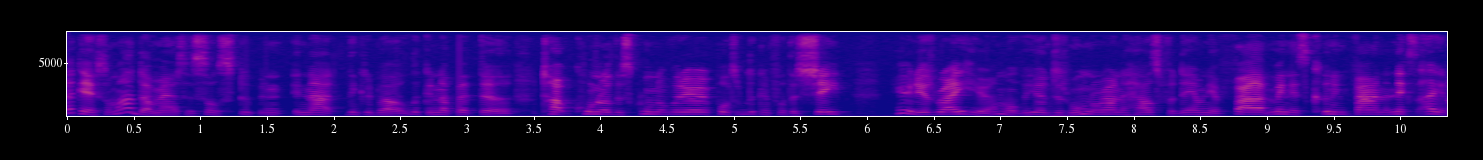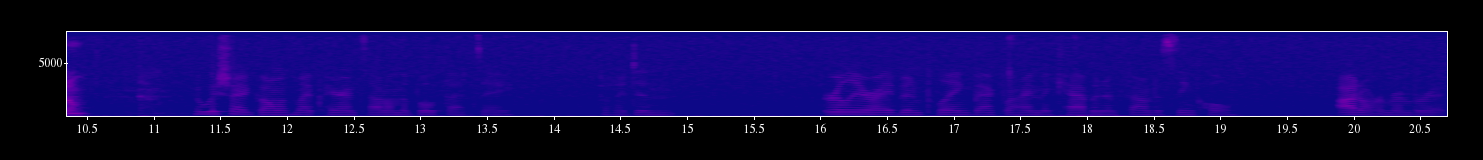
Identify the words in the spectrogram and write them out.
Okay, so my dumbass is so stupid and not thinking about looking up at the top corner of the screen over there, supposed to be looking for the shape. Here it is right here. I'm over here just roaming around the house for damn near five minutes, couldn't find the next item. I wish I had gone with my parents out on the boat that day, but I didn't. Earlier, I had been playing back behind the cabin and found a sinkhole. I don't remember it,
